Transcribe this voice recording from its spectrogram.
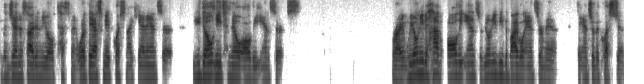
the genocide in the Old Testament? What if they ask me a question I can't answer? You don't need to know all the answers right? We don't need to have all the answers. We don't need to be the Bible answer man to answer the question.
